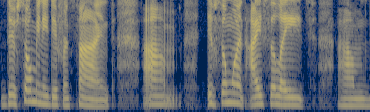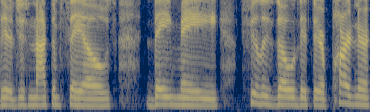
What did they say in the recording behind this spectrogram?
there's so many different signs. Um, if someone isolates, um, they're just not themselves. They may feel as though that their partner,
